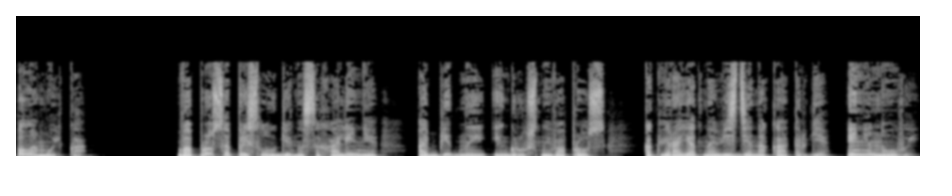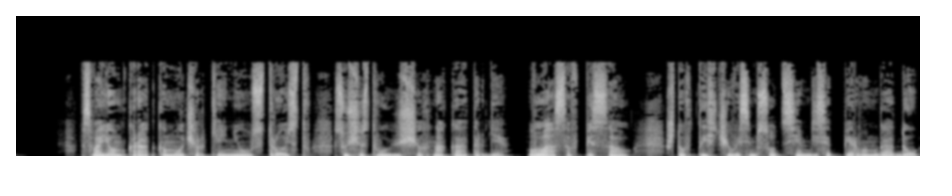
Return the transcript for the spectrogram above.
поломойка. Вопрос о прислуге на Сахалине — обидный и грустный вопрос, как, вероятно, везде на каторге, и не новый. В своем кратком очерке неустройств, существующих на каторге, Власов писал, что в 1871 году,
